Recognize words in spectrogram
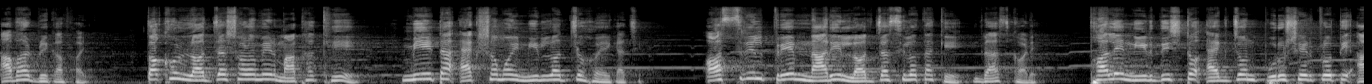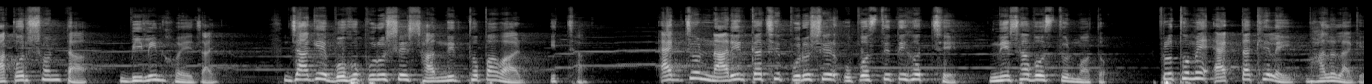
আবার ব্রেকআপ হয়। তখন লজ্জা সরমের মাথা খেয়ে মেয়েটা একসময় নির্লজ্জ হয়ে গেছে। অশ্লীল প্রেম নারীর লজ্জাশীলতাকে গ্রাস করে। ফলে নির্দিষ্ট একজন পুরুষের প্রতি আকর্ষণটা বিলীন হয়ে যায়। জাগে বহু পুরুষের সান্নিধ্য পাওয়ার ইচ্ছা। একজন নারীর কাছে পুরুষের উপস্থিতি হচ্ছে নেশাবস্তুর মতো। প্রথমে একটা খেলেই ভালো লাগে।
